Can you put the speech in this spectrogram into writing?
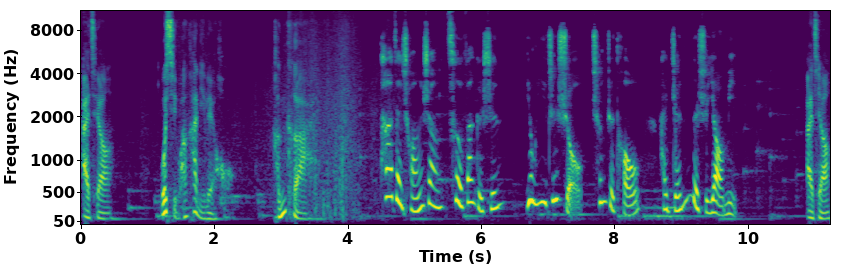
爱情，我喜欢看你脸红，很可爱。他在床上侧翻个身，用一只手撑着头，还真的是要命。爱情。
